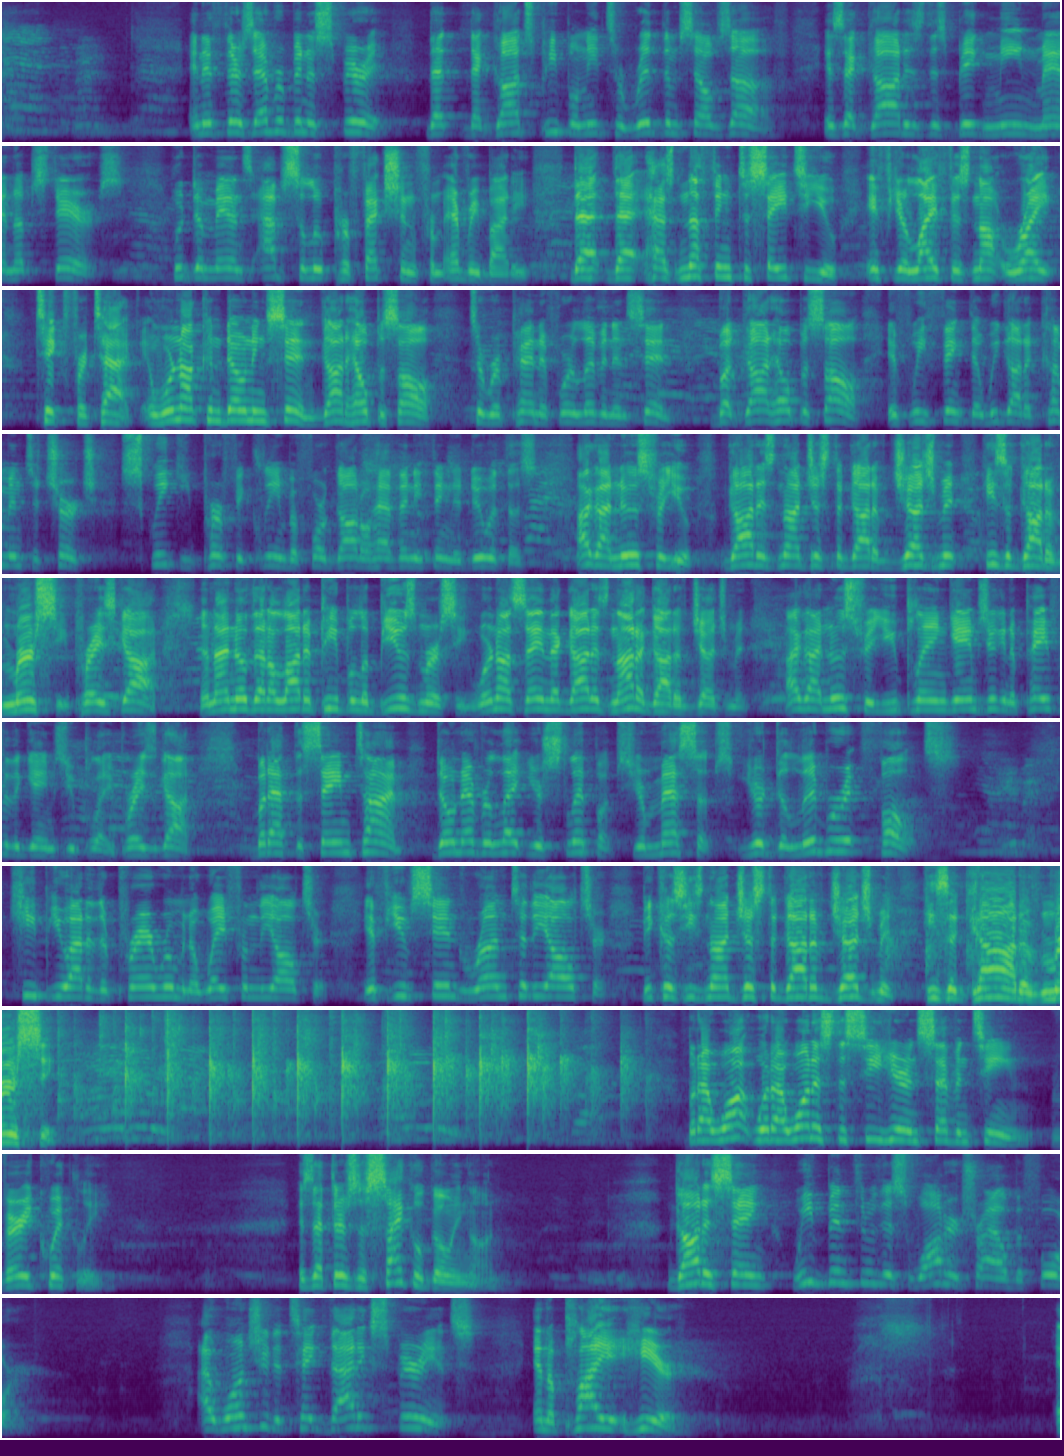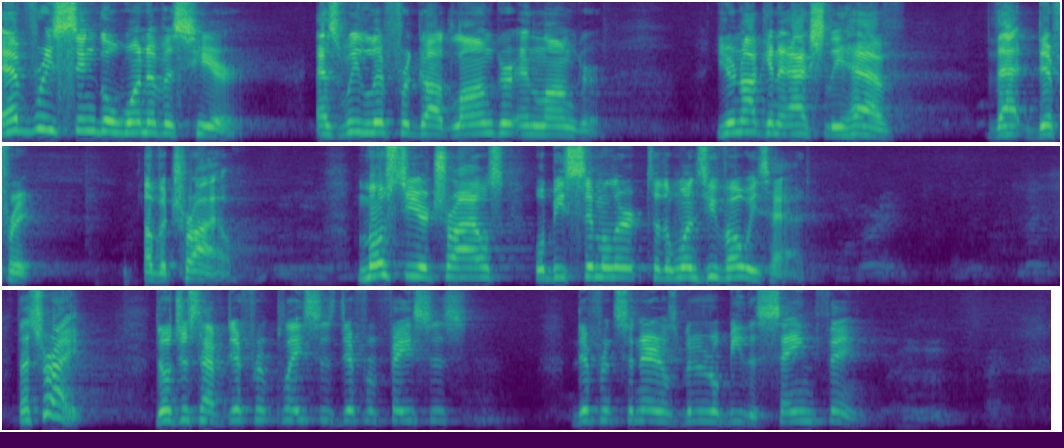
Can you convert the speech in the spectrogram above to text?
And if there's ever been a spirit that, that God's people need to rid themselves of, is that God is this big mean man upstairs who demands absolute perfection from everybody, that, that has nothing to say to you if your life is not right, tick for tack. And we're not condoning sin. God help us all to repent if we're living in sin. But God help us all if we think that we got to come into church squeaky, perfect, clean before God will have anything to do with us. I got news for you. God is not just a God of judgment, He's a God of mercy. Praise God. And I know that a lot of people abuse mercy. We're not saying that God is not a God of judgment. I got news for you. You playing games, you're going to pay for the games you play. Praise God. But at the same time, don't ever let your slip ups, your mess ups, your deliberate faults keep you out of the prayer room and away from the altar. If you've sinned, run to the altar because He's not just a God of judgment, He's a God of mercy. But I want what I want us to see here in 17 very quickly is that there's a cycle going on. God is saying, We've been through this water trial before. I want you to take that experience and apply it here. Every single one of us here, as we live for God longer and longer, you're not going to actually have that different of a trial. Most of your trials will be similar to the ones you've always had. That's right. They'll just have different places, different faces, different scenarios, but it'll be the same thing.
